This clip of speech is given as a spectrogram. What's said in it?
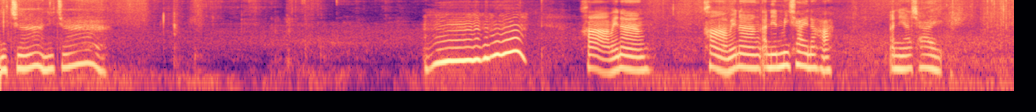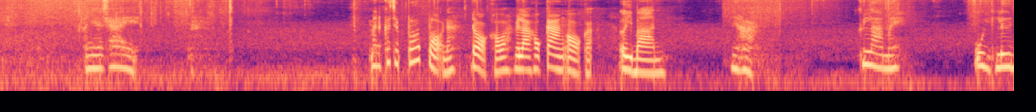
นี่จ้า นี่จ้า อืม ขาไม่นาง ขาไม่นาง อันนี้ไม่ใช่นะคะ อันนี้ใช่ อันนี้ใช่ มันก็จะเปราะเปาะๆนะ ดอกเขาอะเวลาเขากางออกอะเอ่ยบาน นี่ค่ะ ขึ้นลาไหม อุ้ยลื่น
